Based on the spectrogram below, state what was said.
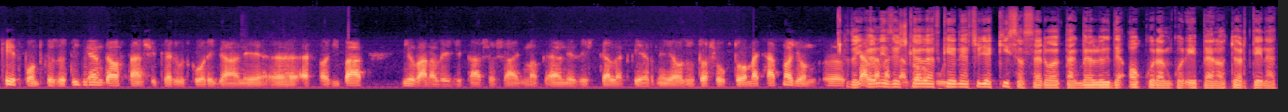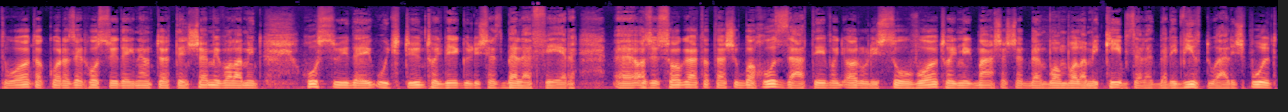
Két pont között igen, de aztán sikerült korrigálni ezt a hibát. Nyilván a légitársaságnak elnézést kellett kérnie az utasoktól, meg hát nagyon Hát, hogy elnézést kellett kérni, ezt ugye kiszaszerolták belőlük, de akkor, amikor éppen a történet volt, akkor azért hosszú ideig nem történt semmi, valamint hosszú ideig úgy tűnt, hogy végül is ez belefér az ő szolgáltatásukba. Hozzátév, hogy arról is szó volt, hogy még más esetben van valami képzeletbeli virtuális pult,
